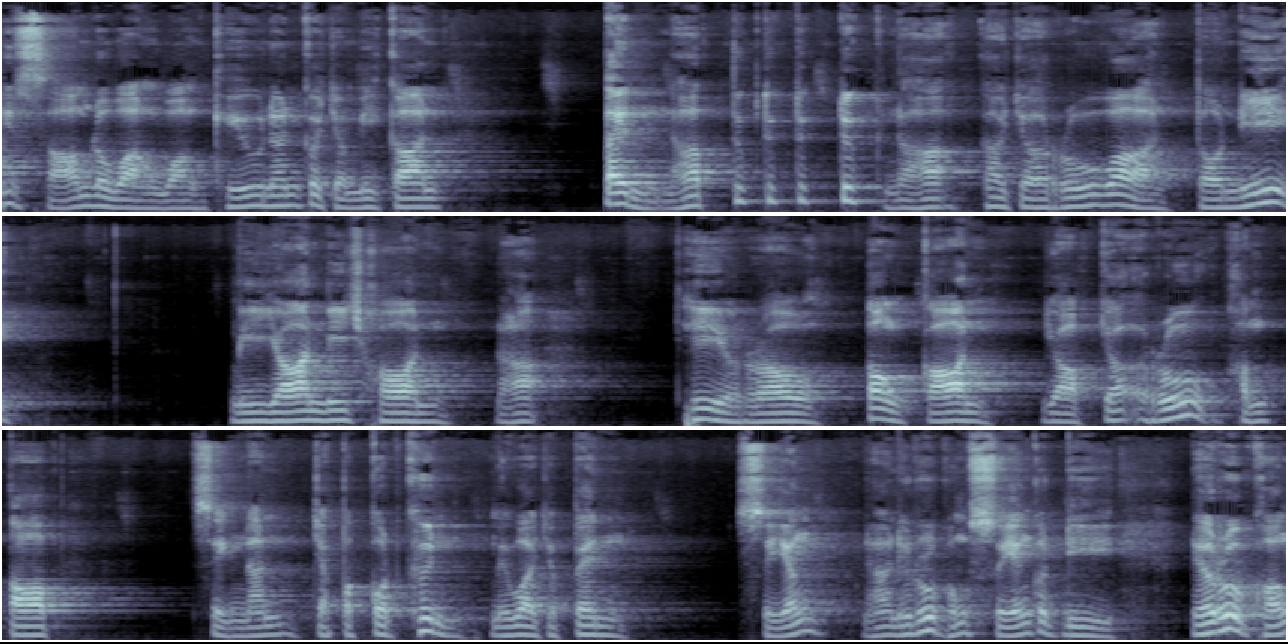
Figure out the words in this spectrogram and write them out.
ที่สามระหว่างหว่างคิ้วนั้นก็จะมีการเต้นนะครับตึกตึกตึกตึกนะฮะก็จะรู้ว่าตอนนี้ มียานมีชอนนะฮะที่เรา ต้องการ อยากจะรู้คำตอบ สิ่งนั้นจะปรากฏขึ้น ไม่ว่าจะเป็นเสียงนะฮะในรูปของเสียงก็ดีในในรูปของ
